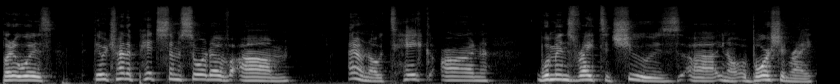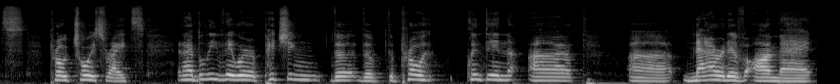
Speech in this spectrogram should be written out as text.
But it was they were trying to pitch some sort of, um, I don't know, take on women's right to choose, uh, you know, abortion rights, pro-choice rights, and I believe they were pitching the the, the pro Clinton uh, uh, narrative on that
